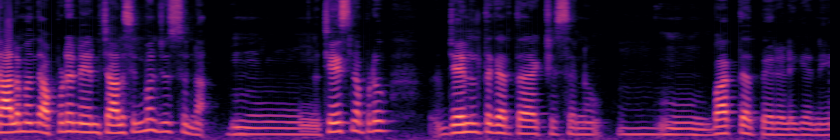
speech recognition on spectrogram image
చాలామంది అప్పుడే నేను చాలా సినిమాలు చూస్తున్నా. చేసినప్పుడు జయలలిత గారితో యాక్ట్ చేశాను. బాగ్దాద్ పేరళి కానీ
